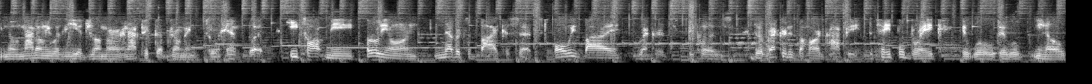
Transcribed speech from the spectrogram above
You know, not only was he a drummer and I picked up drumming through him, but he taught me early on never to buy cassettes. Always buy records because the record is the hard copy. The tape will break. It will, it will, you know,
